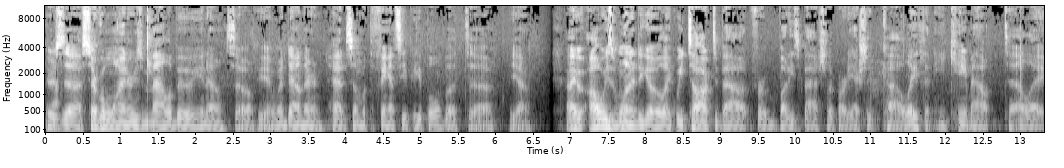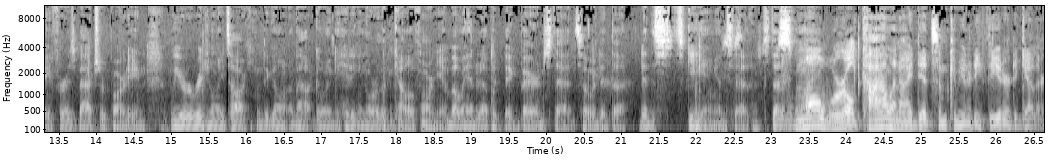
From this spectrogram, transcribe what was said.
there's uh, several wineries in Malibu, you know. So yeah, went down there and had some with the fancy people. But uh, yeah, I always wanted to go. Like we talked about for a buddy's bachelor party. Actually, Kyle Lathan, he came out to L.A. for his bachelor party, and we were originally talking to go about going to hitting in Northern California, but we ended up at Big Bear instead. So we did the did the skiing instead instead of the small world. Kyle and I did some community theater together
